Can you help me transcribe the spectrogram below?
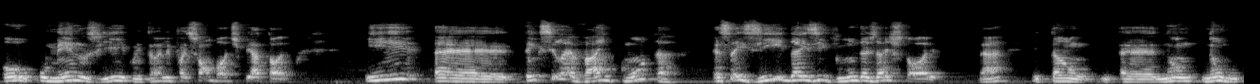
ou o menos rico, então ele foi só um bote expiatório. E é, tem que se levar em conta essas idas e vindas da história. Né? Então, é, não, não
